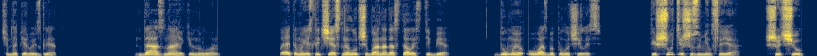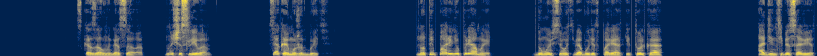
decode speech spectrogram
чем на первый взгляд. Да, знаю, кивнул он. Поэтому, если честно, лучше бы она досталась тебе. Думаю, у вас бы получилось. Ты шутишь, изумился я. Шучу, сказал Нагасава. Ну, счастливо. Всякое может быть. Но ты парень упрямый. Думаю, все у тебя будет в порядке. Только один тебе совет.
